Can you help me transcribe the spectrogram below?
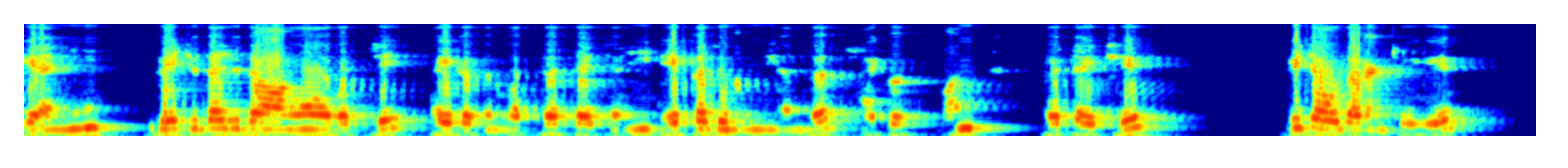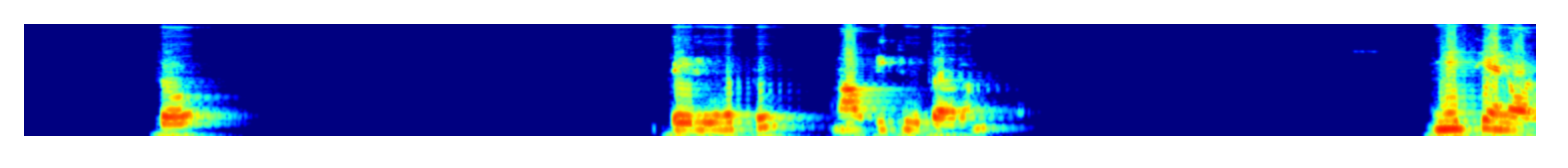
કે અહીં બે જુદા જુદા અણુઓ વચ્ચે હાઇડ્રોજન બંધ રચાય છે. અહીં એક જ અણુની અંદર હાઇડ્રોજન બંધ રચાય છે. બીજા ઉદાહરણ જોઈએ તો પેલું હતું બીજું ઉદાહરણ. મિથેનોલ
